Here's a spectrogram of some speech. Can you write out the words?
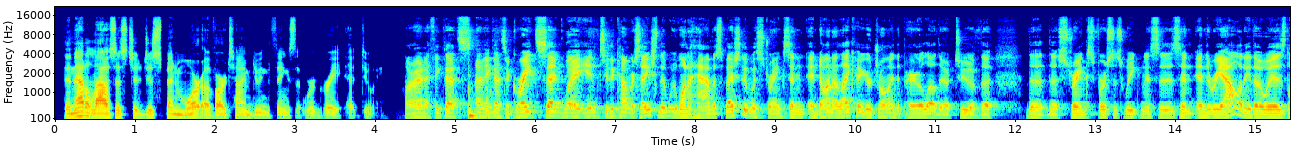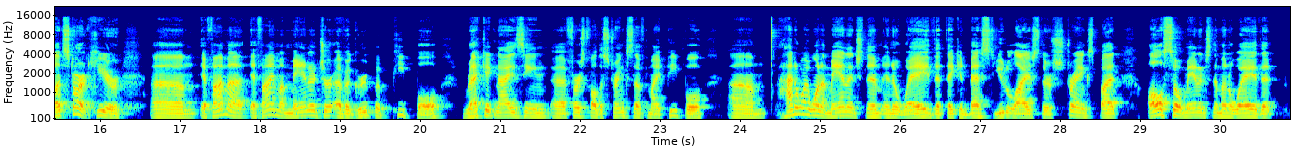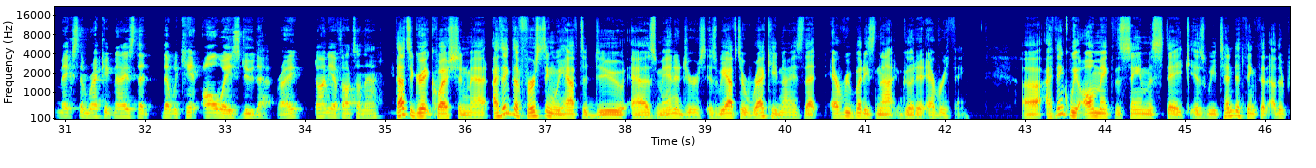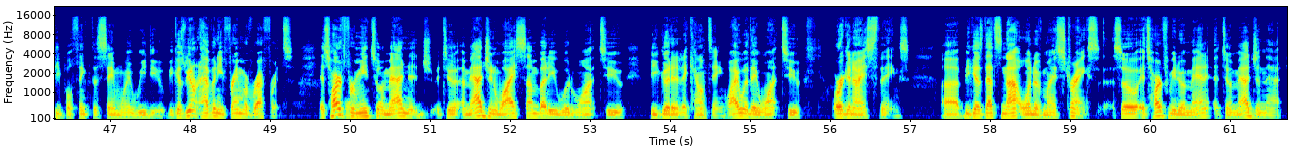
then that allows us to just spend more of our time doing the things that we're great at doing. All right, I think that's I think that's a great segue into the conversation that we want to have, especially with strengths. And and Don, I like how you're drawing the parallel there too of the the the strengths versus weaknesses. And and the reality though is, let's start here. Um, if I'm a if I'm a manager of a group of people, recognizing uh, first of all the strengths of my people, um, how do I want to manage them in a way that they can best utilize their strengths, but also manage them in a way that makes them recognize that that we can't always do that, right? Don, you have thoughts on that? That's a great question, Matt. I think the first thing we have to do as managers is we have to recognize that everybody's not good at everything. Uh, I think we all make the same mistake is we tend to think that other people think the same way we do because we don't have any frame of reference. It's hard yeah. for me to imagine to imagine why somebody would want to be good at accounting. Why would they want to organize things? Uh, because that's not one of my strengths. So it's hard for me to, to imagine that.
